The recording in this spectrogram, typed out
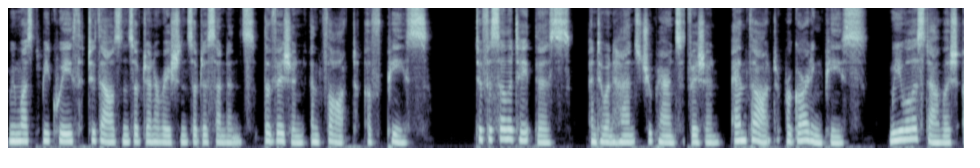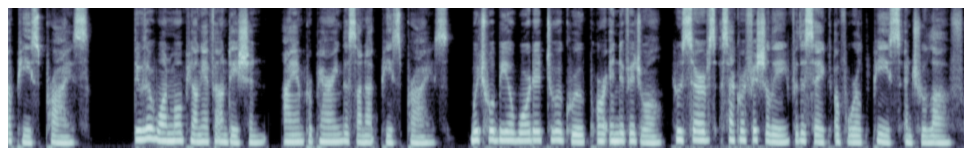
We must bequeath to thousands of generations of descendants the vision and thought of peace. To facilitate this, and to enhance True Parents' vision and thought regarding peace, we will establish a Peace Prize. Through the Wonmo Pyonghae Foundation, I am preparing the Sunhak Peace Prize, which will be awarded to a group or individual who serves sacrificially for the sake of world peace and true love.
